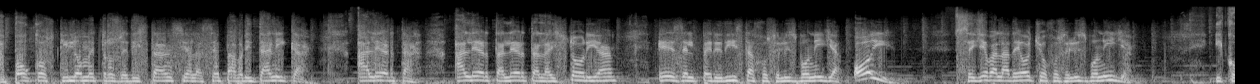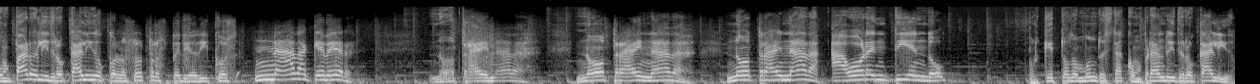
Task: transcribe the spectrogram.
A pocos kilómetros de distancia la cepa británica. Alerta, alerta, alerta. La historia es del periodista José Luis Bonilla. Hoy se lleva la de 8 José Luis Bonilla. Y comparo el hidrocálido con los otros periódicos. Nada que ver. No trae nada. No trae nada. No trae nada. Ahora entiendo por qué todo el mundo está comprando hidrocálido.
